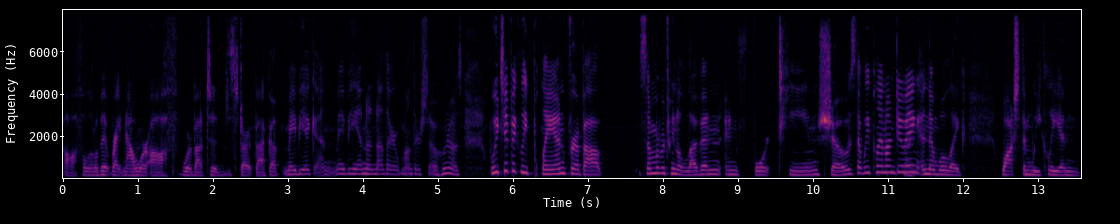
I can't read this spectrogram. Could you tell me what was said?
off a little bit. Right now we're off. We're about to start back up. Maybe again. Maybe in another month or so. Who knows? We typically plan for about somewhere between 11 and 14 shows that we plan on doing and then we'll like watch them weekly and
